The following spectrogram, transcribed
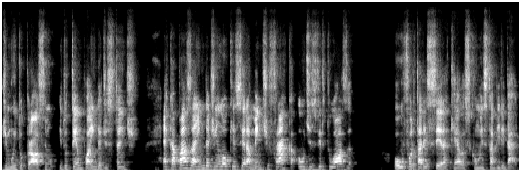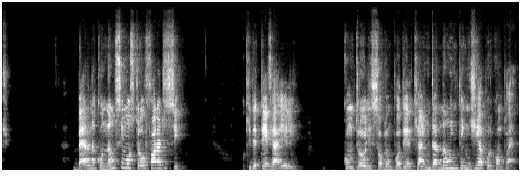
de muito próximo e do tempo ainda distante, é capaz ainda de enlouquecer a mente fraca ou desvirtuosa, ou fortalecer aquelas com estabilidade. Bernaco não se mostrou fora de si, o que deteve a ele controle sobre um poder que ainda não entendia por completo.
